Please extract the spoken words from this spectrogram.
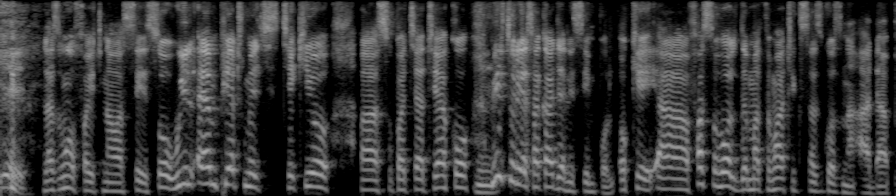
yeah. lazima ufight na wasee. So will m pia tumechekio uh, superchat yako. Mm. mi historia sakaja ni simple. Okay uh, first of all the mathematics has got na add up.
